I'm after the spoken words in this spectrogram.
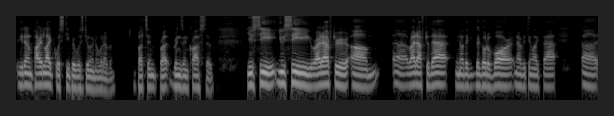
he didn't probably like what Stipe was doing or whatever. But in, br- brings in Krastev. You see, you see right after um uh, right after that, you know, they, they go to VAR and everything like that. Uh,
